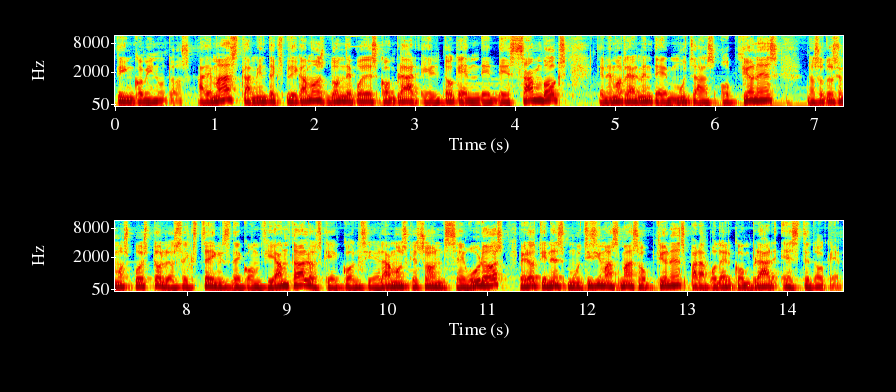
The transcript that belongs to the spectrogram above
5 minutos. Además también te explicamos dónde puedes comprar el token de, The Sandbox, tenemos realmente muchas opciones. Nosotros hemos puesto los exchanges de confianza, los que consideramos que son seguros, pero tienes muchísimas más opciones para poder comprar este token.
